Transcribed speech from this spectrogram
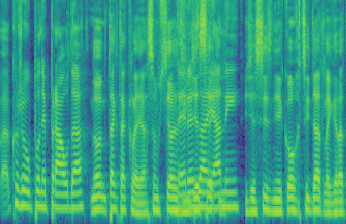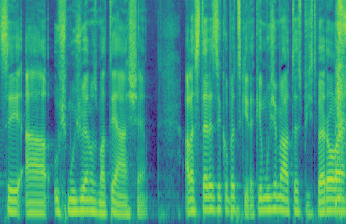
akože úplne pravda. No tak takhle, já jsem chtěl říct, že si, Jany. že si z někoho chci dát legraci a už můžu jenom z Matyáše. Ale z Terezy Kopecký taky můžeme, ale to je spíš tvé role.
